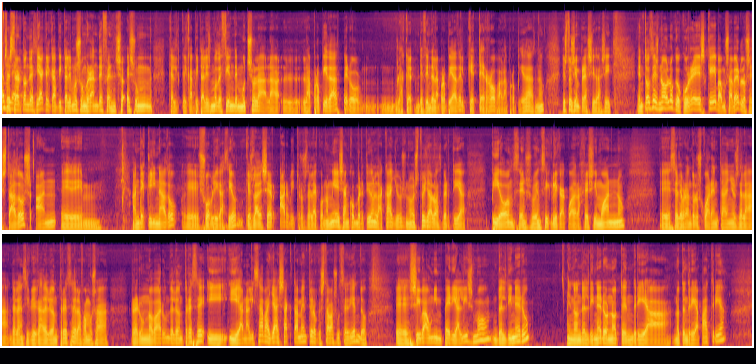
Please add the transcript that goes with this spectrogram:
Chesterton decía que el capitalismo es un gran defensor, es un que el, capitalismo defiende mucho la, la, propiedad, pero la que defiende la propiedad del que te roba la propiedad, ¿no? Esto siempre ha sido así. Entonces, no, lo que ocurre es que, vamos a ver, los estados han eh, han declinado eh, su obligación, que es la de ser árbitros de la economía, y se han convertido en lacayos, ¿no? Esto ya lo advertía Pío XI en su encíclica Cuadragésimo Anno eh, celebrando los 40 años de la, de la encíclica de León XIII, de la famosa Rerum Novarum de León XIII, y, analizaba ya exactamente lo que estaba sucediendo. Eh, se iba a un imperialismo del dinero, en donde el dinero no tendría, no tendría patria,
